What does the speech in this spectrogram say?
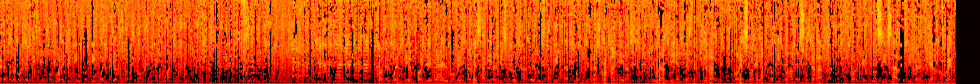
Teléfono 965 45 58 94. Con el buen tiempo llega el momento de salir a disfrutar de tus tapitas con buenas compañías y un ambiente excepcional. Por eso el Antojito abre su terraza, porque tú sí sabes diferenciar lo bueno.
